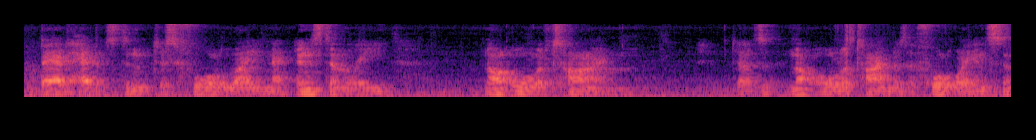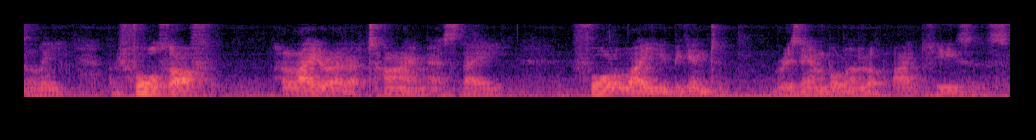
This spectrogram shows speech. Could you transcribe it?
the bad habits didn't just fall away instantly not all the time does not all the time does it fall away instantly but falls off a layer at a time as they fall away you begin to resemble and look like jesus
